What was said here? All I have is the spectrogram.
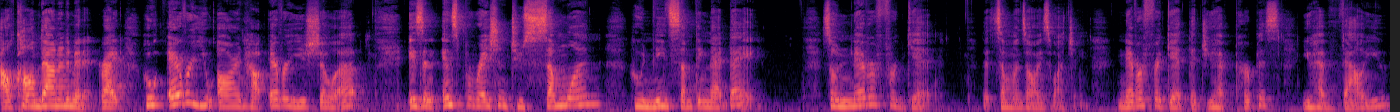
I'll calm down in a minute, right? Whoever you are and however you show up is an inspiration to someone who needs something that day. So never forget that someone's always watching. Never forget that you have purpose, you have value,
